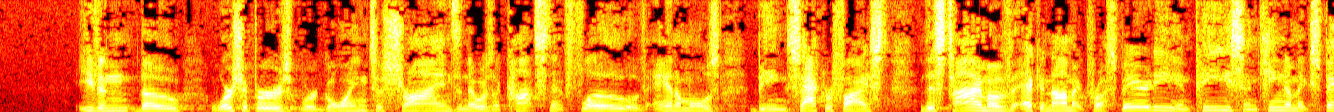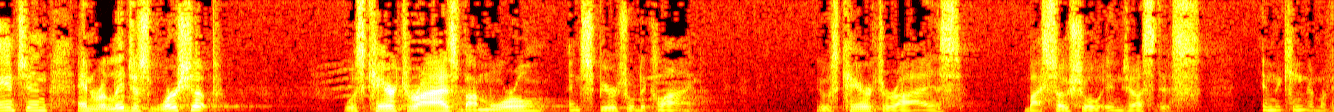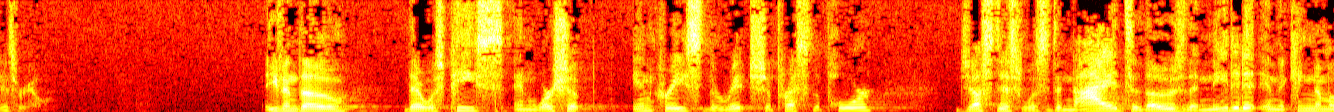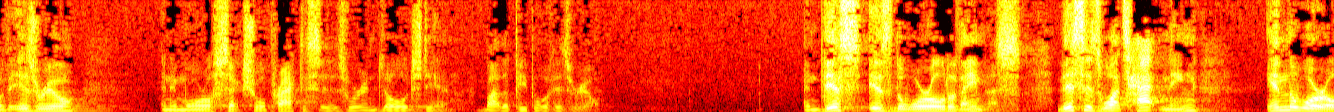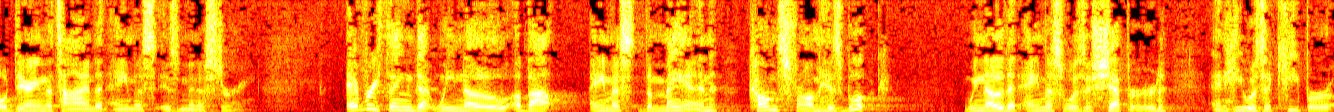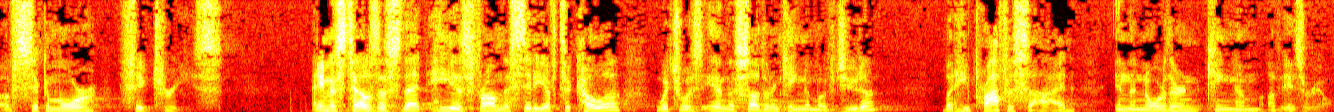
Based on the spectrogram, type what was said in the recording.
Even though worshipers were going to shrines and there was a constant flow of animals being sacrificed, this time of economic prosperity and peace and kingdom expansion and religious worship was characterized by moral and spiritual decline. It was characterized by social injustice in the kingdom of Israel. Even though there was peace and worship increased, the rich oppressed the poor, justice was denied to those that needed it in the kingdom of Israel, and immoral sexual practices were indulged in by the people of Israel. And this is the world of Amos. This is what's happening in the world during the time that Amos is ministering. Everything that we know about Amos the man comes from his book. We know that Amos was a shepherd and he was a keeper of sycamore fig trees. Amos tells us that he is from the city of Tekoa, which was in the southern kingdom of Judah, but he prophesied in the northern kingdom of Israel.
